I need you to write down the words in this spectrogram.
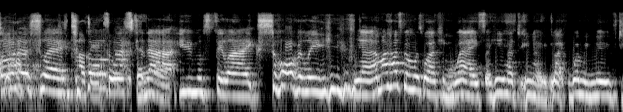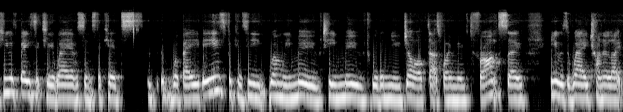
Honestly, yeah. to go back to that, you must be like so relieved. Yeah, and my husband was working away. So he had, you know, like when we moved, he was basically away ever since the kids were babies because he, when we moved, he moved with a new job. That's why we moved to France. So he was away trying to like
